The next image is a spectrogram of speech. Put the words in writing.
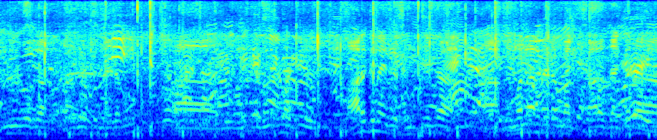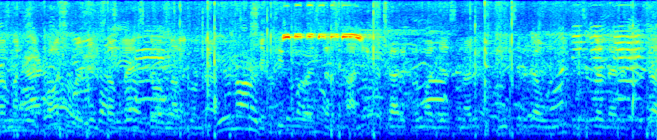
ఎంఈఓ గారు అరుణతి మేడం ఆర్గనైజర్స్ ముఖ్యంగా విమలా మేడం మాకు చాలా దగ్గర మంచి భాషలో games lions club Nalgonda Shakti universe అనేక కార్యక్రమాలు చేస్తున్నారు. టీచర్గా ఉండి ఫిజికల్ డైరెక్టర్గా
